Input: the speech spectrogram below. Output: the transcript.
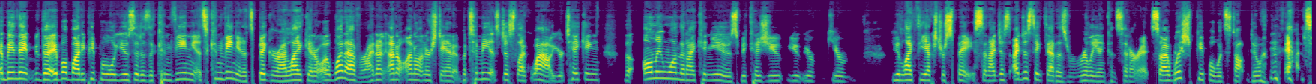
I mean, they the able-bodied people will use it as a convenient. It's convenient. It's bigger. I like it, or whatever. I don't. I don't. I don't understand it. But to me, it's just like, wow, you're taking the only one that I can use because you you you're you're you like the extra space, and I just I just think that is really inconsiderate. So I wish people would stop doing that.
